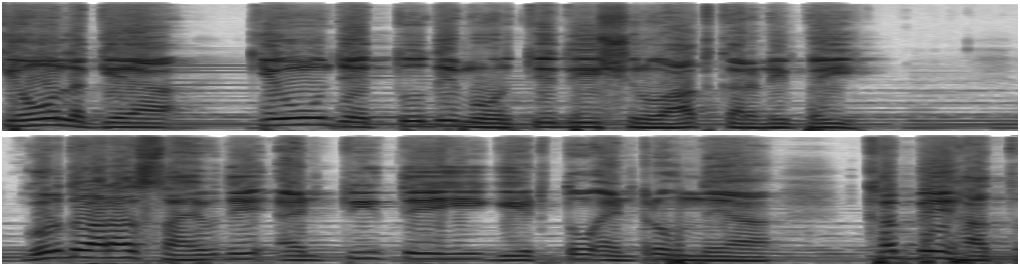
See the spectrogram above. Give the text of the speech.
ਕਿਉਂ ਲੱਗਿਆ? ਕਿਉਂ ਜੈਤੋ ਦੇ ਮੋਰਚੇ ਦੀ ਸ਼ੁਰੂਆਤ ਕਰਨੀ ਪਈ? ਗੁਰਦੁਆਰਾ ਸਾਹਿਬ ਦੇ ਐਂਟਰੀ ਤੇ ਹੀ ਗੇਟ ਤੋਂ ਐਂਟਰ ਹੁੰਦਿਆਂ ਖੱਬੇ ਹੱਥ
